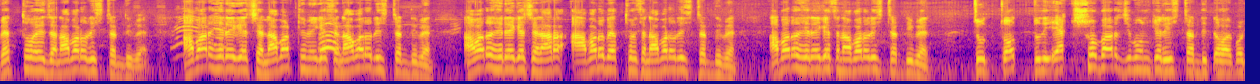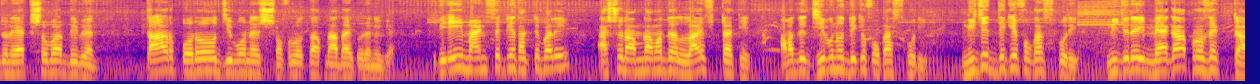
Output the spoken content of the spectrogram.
ব্যর্থ হয়ে যান, আবারও রিস্টার্ট দিবেন। আবার হেরে গেছেন, আবার থেমে গেছেন, আবারও রিস্টার্ট দিবেন। আবারও হেরে গেছেন, আর আবারও ব্যর্থ হয়েছেন, আবারও রিস্টার্ট দিবেন। আবারও হেরে গেছেন, আবারও রিস্টার্ট দিবেন। যদি একশো বার জীবনকে রিস্টার্ট দিতে হয়, পর্যন্ত একশো বার দিবেন, তারপরও জীবনের সফলতা আপনি আদায় করে নেবেন। যদি এই মাইন্ডসেট নিয়ে থাকতে পারি আসুন আমরা আমাদের লাইফটাকে আমাদের জীবনের দিকে ফোকাস করি, নিজের দিকে ফোকাস করি, নিজের এই মেগা প্রজেক্টটা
